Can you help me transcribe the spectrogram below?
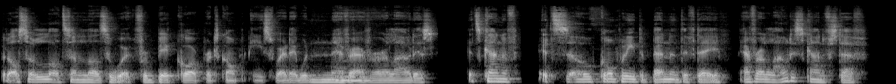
but also lots and lots who work for big corporate companies where they would never mm. ever allow this. It's kind of it's so company dependent if they ever allow this kind of stuff.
